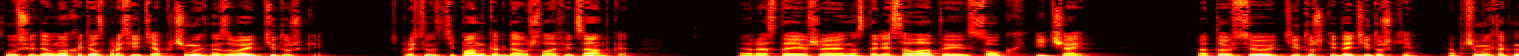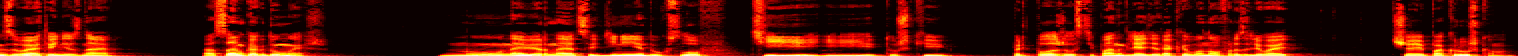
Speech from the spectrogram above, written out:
Слушай, давно хотел спросить, а почему их называют титушки? Спросил Степан, когда ушла официантка, расставившая на столе салаты, сок и чай. А то все титушки да титушки. А почему их так называют, я не знаю. А сам как думаешь? Ну, наверное, от соединения двух слов «ти» и «тушки», предположил Степан, глядя, как Иванов разливает чай по кружкам.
